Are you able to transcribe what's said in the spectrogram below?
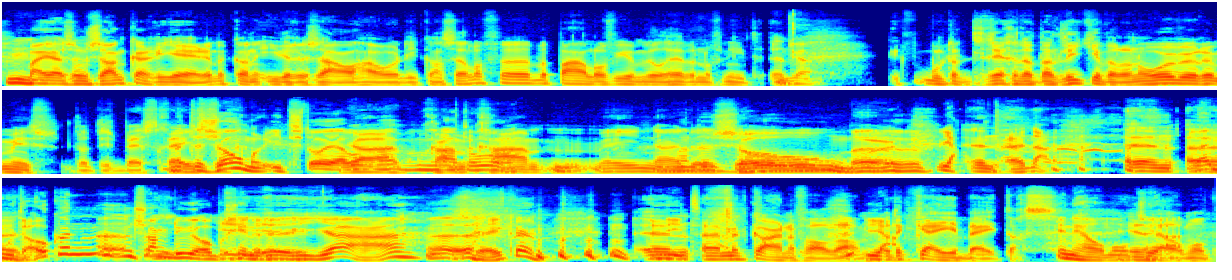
Hmm. Maar ja, zo'n zangcarrière, dan kan iedere zaalhouder, die kan zelf eh, bepalen of hij hem wil hebben of niet. En Ja. ik moet dat zeggen dat dat liedje wel een oorworm is. Dat is best geestig. Met de zomer iets, toch? Ja, we Ja, hebben hem ga, laten ga horen. mee naar de, zomer. Ja. En, eh, nou, en, Wij eh, moeten ook een, een zangduo beginnen. ja, zeker. en, Niet. eh, met carnaval dan. Ja. Met de keienbeters. In Helmond, In ja. Helmond.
